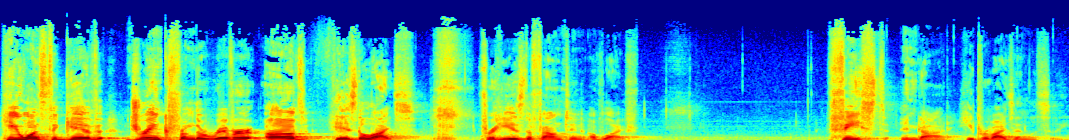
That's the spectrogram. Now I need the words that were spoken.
He wants to give drink from the river of His delights, for He is the fountain of life. Feast in God, He provides endlessly.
